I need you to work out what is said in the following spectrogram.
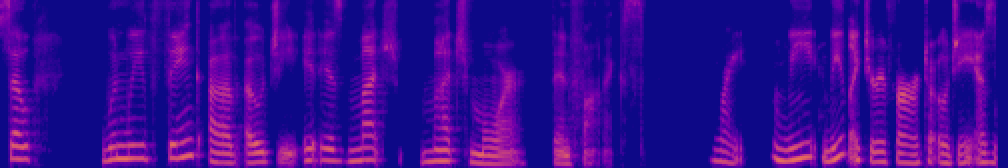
So when we think of OG, it is much, much more than phonics. Right. We we like to refer to OG as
